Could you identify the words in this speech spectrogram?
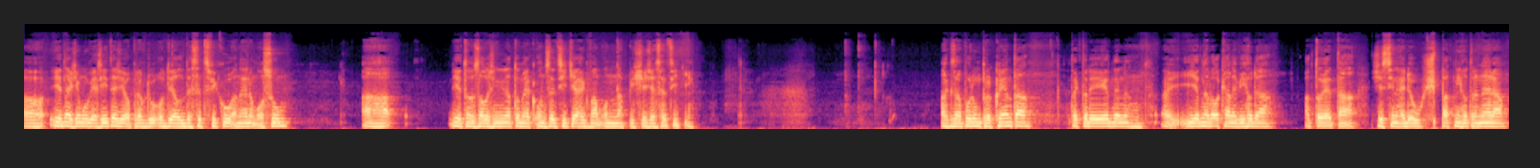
a jednak, že mu věříte, že opravdu odjel 10 cviků a nejenom 8. A je to založené na tom, jak on se cítí a jak vám on napíše, že se cítí. A k záporům pro klienta, tak tady je jeden, jedna velká nevýhoda a to je ta, že si najdou špatného trenéra,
